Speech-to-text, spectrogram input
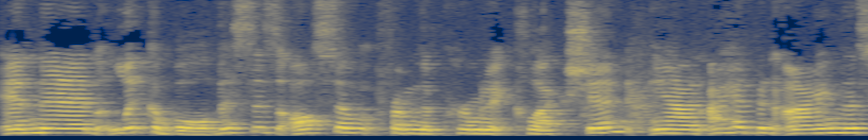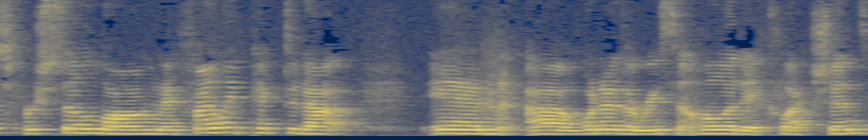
And then Lickable. This is also from the Permanent Collection, and I had been eyeing this for so long, and I finally picked it up in uh, one of the recent holiday collections.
